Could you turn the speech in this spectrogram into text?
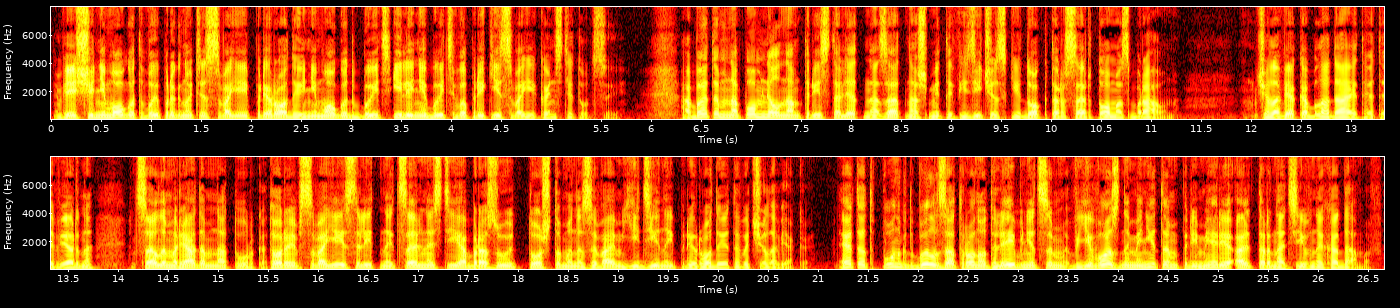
Вещи не могут выпрыгнуть из своей природы и не могут быть или не быть вопреки своей конституции. Об этом напомнил нам 300 лет назад наш метафизический доктор сэр Томас Браун. Человек обладает, это верно, целым рядом натур, которые в своей слитной цельности и образуют то, что мы называем единой природой этого человека. Этот пункт был затронут Лейбницем в его знаменитом примере альтернативных Адамов.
